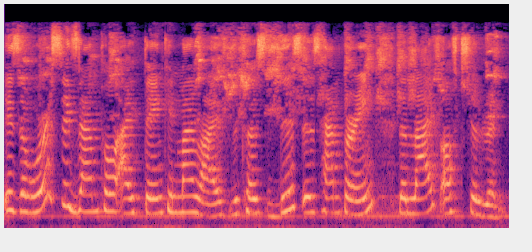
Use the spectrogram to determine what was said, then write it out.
is the worst example I think in my life because this is hampering the life of children.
